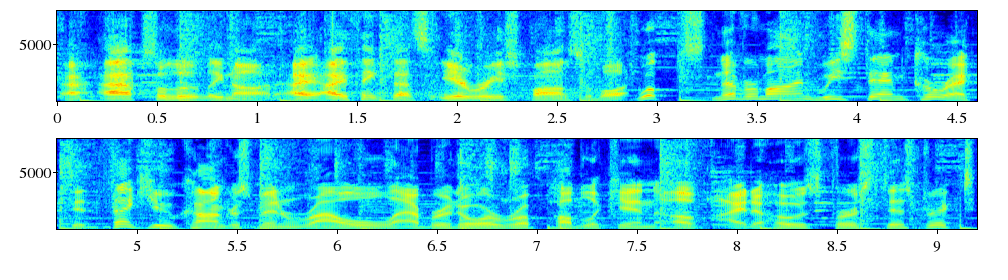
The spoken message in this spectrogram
A- absolutely not. I, I think that's irresponsible. Whoops, never mind. We stand corrected. Thank you, Congressman Raul Labrador, Republican of Idaho's 1st District.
